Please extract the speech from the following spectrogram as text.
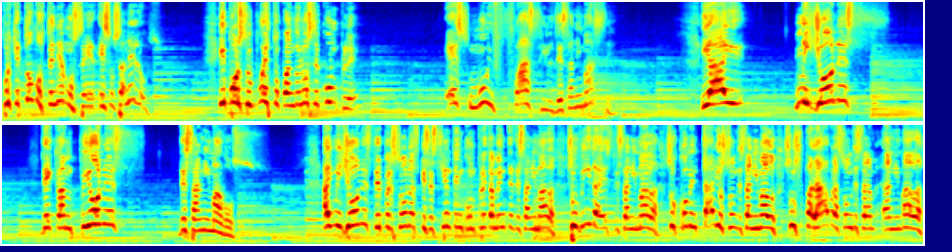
Porque todos tenemos eh, esos anhelos. Y por supuesto cuando no se cumple, es muy fácil desanimarse. Y hay millones de campeones desanimados. Hay millones de personas que se sienten completamente desanimadas. Su vida es desanimada. Sus comentarios son desanimados. Sus palabras son desanimadas.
